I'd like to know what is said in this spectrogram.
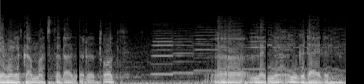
የመልካም አስተዳደር እጦት ለኛ እንግዳ አይደለም።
